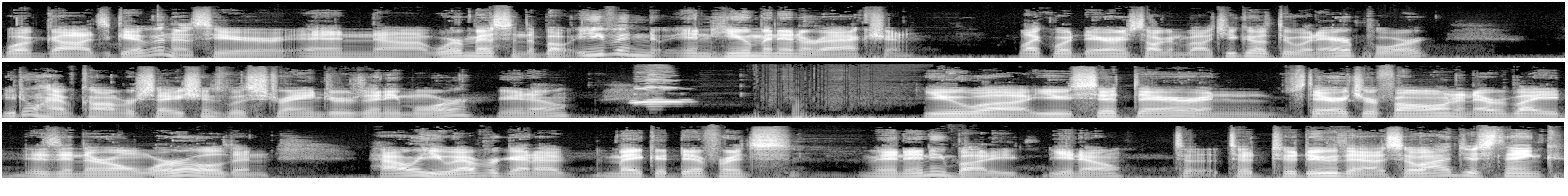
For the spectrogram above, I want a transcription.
what God's given us here, and uh, we're missing the boat. Even in human interaction, like what Darren's talking about, you go through an airport, you don't have conversations with strangers anymore. You know, you uh, you sit there and stare at your phone, and everybody is in their own world. And how are you ever gonna make a difference in anybody? You know, to to, to do that. So I just think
